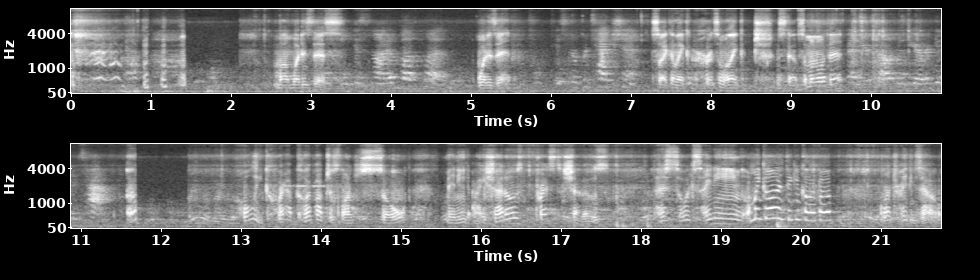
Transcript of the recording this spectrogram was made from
mom, what is this? It's not a butt. What is it? It's for protection. So I can like hurt someone, like stab someone with it? Defend yourself if you ever get attacked. Oh. Holy crap, ColourPop just launched so many eyeshadows, pressed shadows. That is so exciting. Oh my god, thank you, ColourPop. I want to try these out.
